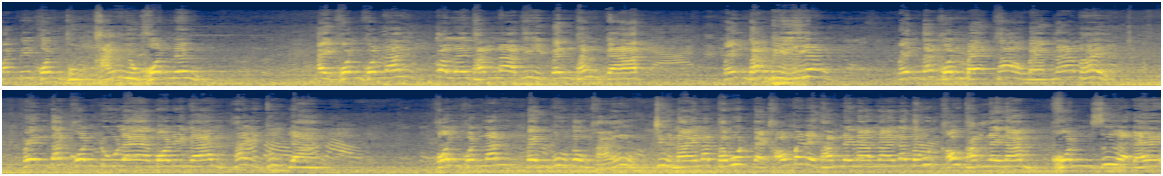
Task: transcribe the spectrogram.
มันมีคนถูกขังอยู่คนหนึ่ง ไอ้คนคนนั้นก็เลยทำหน้าที่เป็นทั้งกาดเป็นทั้งพี่เลี้ยง เป็นทั้งคนแบกข้าวแบกน้ำให้ เป็นทั้งคนดูแลบริการให้ทุกอย่าง คนคนนั้นเป็นผู้ต้องขัง ชื่อนายนัทวุฒิแต่เขาไม่ได้ทำในนามนายนัทวุฒิเขาทำในนามคนเสื้อแดง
